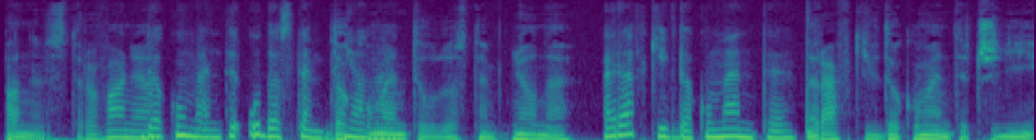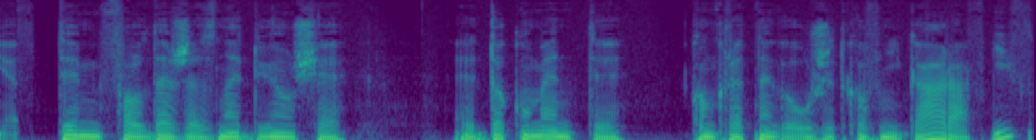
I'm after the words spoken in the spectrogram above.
panel sterowania, Dokumenty udostępnione. dokumenty udostępnione, Rawki w dokumenty. Rawki w dokumenty, czyli w tym folderze znajdują się e, dokumenty konkretnego użytkownika, RAWGIF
